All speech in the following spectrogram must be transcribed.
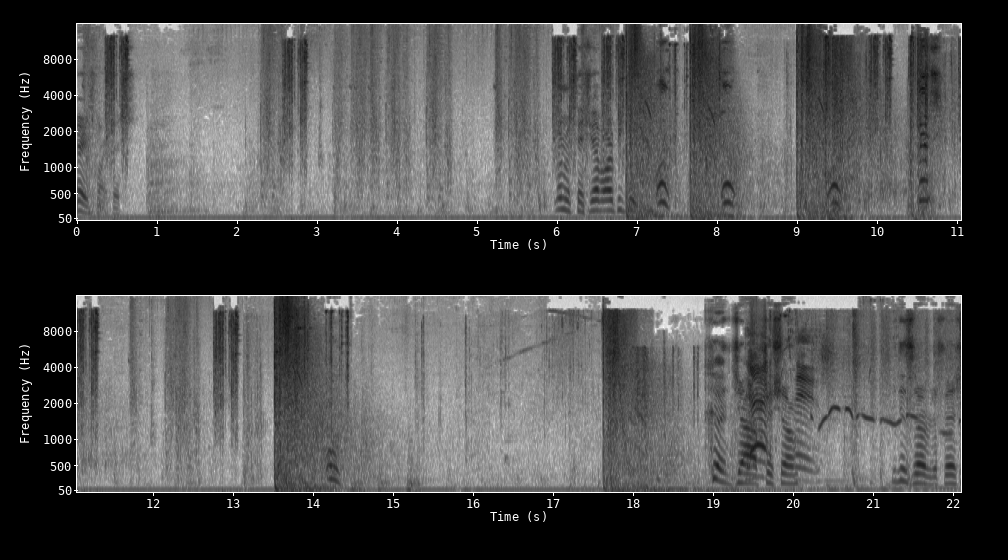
Very smart fish. Remember, fish, you have RPG. Oh! Oh! Oh! Fish! Oh! Good job, yes, Fisho. fish. You deserve the fish.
